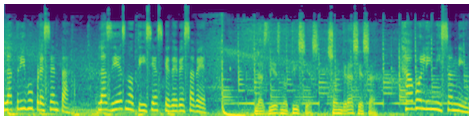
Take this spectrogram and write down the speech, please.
La tribu presenta las 10 noticias que debes saber. Las 10 noticias son gracias a Javelin y New.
